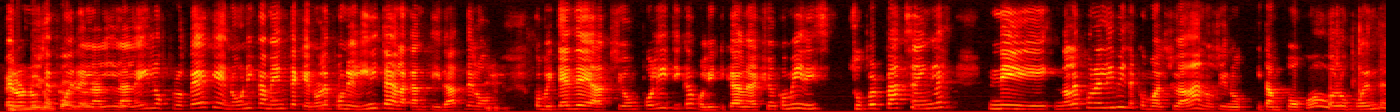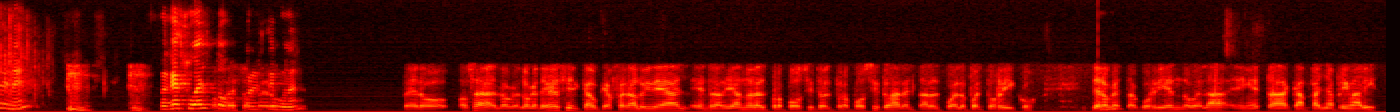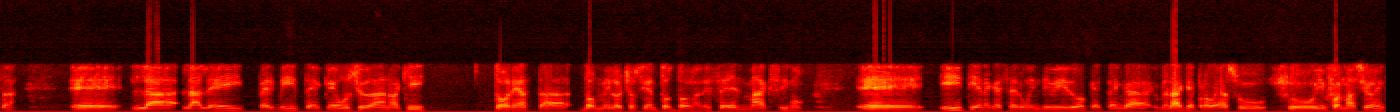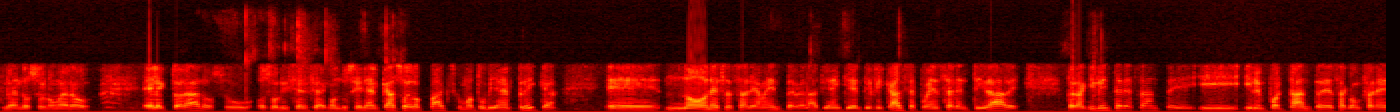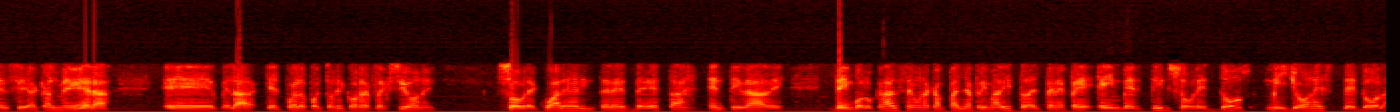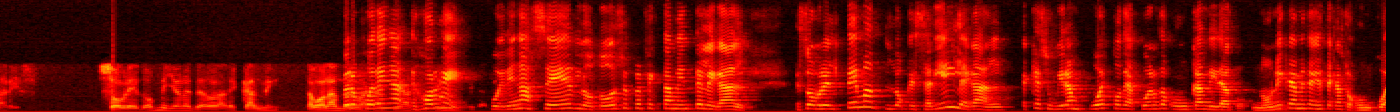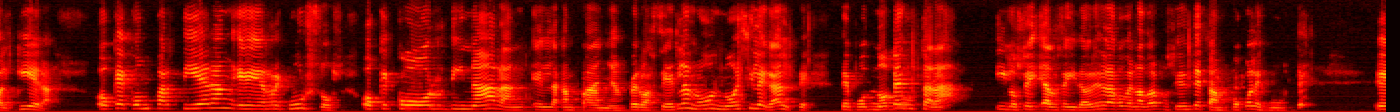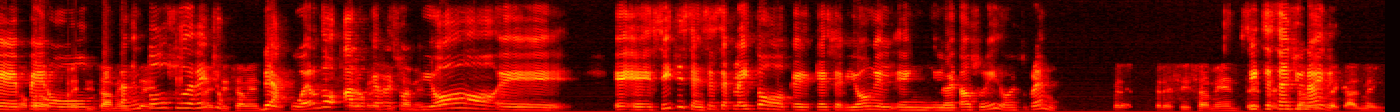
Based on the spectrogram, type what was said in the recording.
Pero no se puede, la, ley los protege, no únicamente que no le pone límites a la cantidad de los comités de acción política, política action committees, super PACs en inglés, ni no le pone límites como al ciudadano, sino y tampoco lo pueden detener. Porque es suelto por el tribunal pero, o sea, lo, lo que te voy a decir que aunque fuera lo ideal, en realidad no era el propósito. El propósito es alertar al pueblo de Puerto Rico de lo que está ocurriendo, ¿verdad? En esta campaña primarista. Eh, la, la ley permite que un ciudadano aquí done hasta 2.800 dólares, ese es el máximo. Eh, y tiene que ser un individuo que tenga, ¿verdad? Que provea su, su información, incluyendo su número electoral o su, o su licencia de conducir. En el caso de los PACs, como tú bien explicas, eh, no necesariamente verdad tienen que identificarse pueden ser entidades pero aquí lo interesante y, lo importante de esa conferencia Carmen era eh, verdad que el pueblo de Puerto Rico reflexione sobre cuál es el interés de estas entidades de involucrarse en una campaña primarista del PNP e invertir sobre dos millones de dólares. Sobre dos millones de dólares Carmen. Estamos hablando pero pueden Jorge pueden hacerlo todo eso es perfectamente legal. Sobre el tema, lo que sería ilegal es que se hubieran puesto de acuerdo con un candidato, no únicamente en este caso, con cualquiera, o que compartieran eh, recursos, o que coordinaran en la campaña, pero hacerla no, no es ilegal, te, no te gustará, y los, a los seguidores de la gobernadora posiblemente tampoco les guste, eh, pero, están en todo su derecho, de acuerdo a lo que resolvió eh, eh, eh, Citizens, ese pleito que, que se vio en, el, en, los Estados Unidos, en el Supremo. precisamente, precisamente Carmen,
